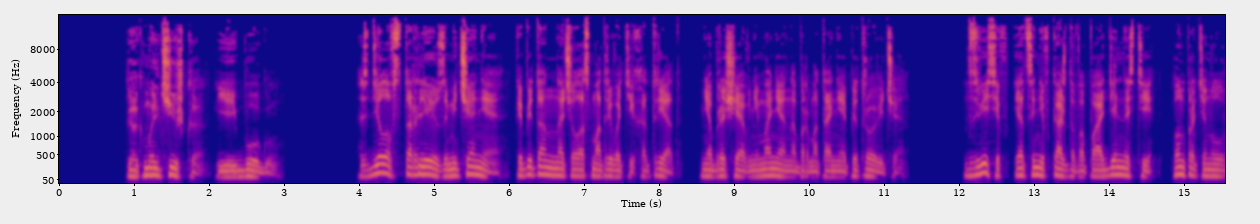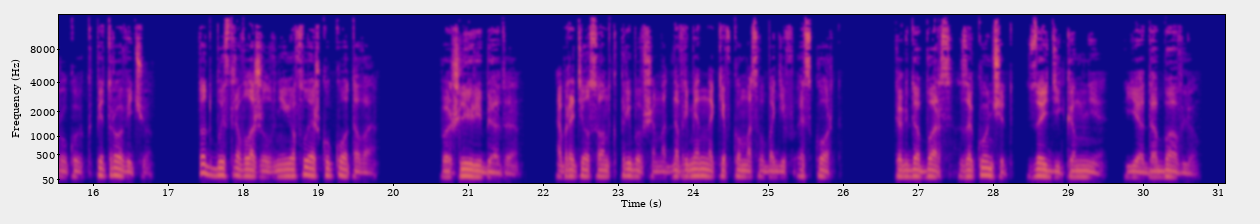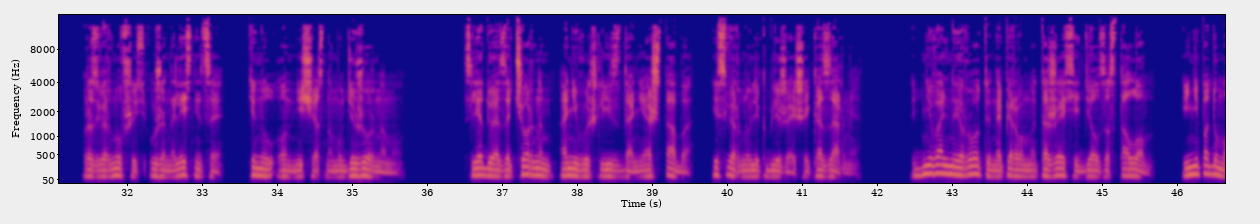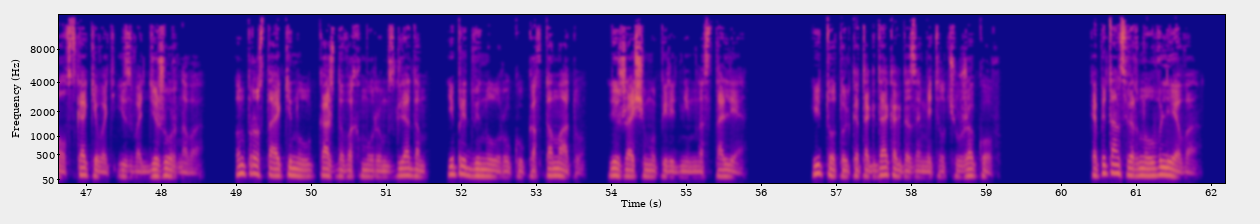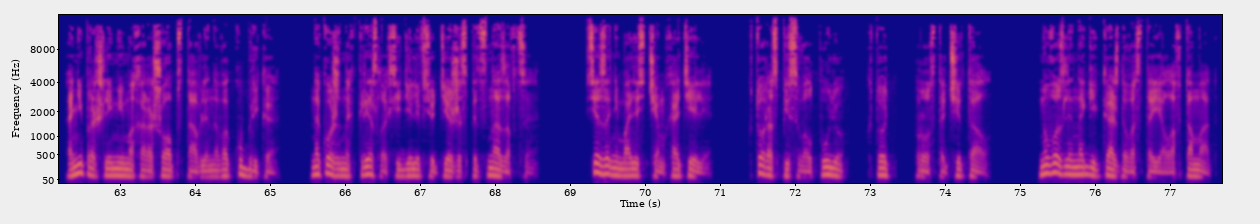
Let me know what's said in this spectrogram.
«Как мальчишка, ей-богу!» Сделав Старлею замечание, капитан начал осматривать их отряд, не обращая внимания на бормотание Петровича. Взвесив и оценив каждого по отдельности, он протянул руку к Петровичу. Тот быстро вложил в нее флешку Котова. «Пошли, ребята!» Обратился он к прибывшим, одновременно кивком освободив эскорт. Когда Барс закончит, зайди ко мне, я добавлю. Развернувшись уже на лестнице, кинул он несчастному дежурному. Следуя за черным, они вышли из здания штаба и свернули к ближайшей казарме. Дневальный роты на первом этаже сидел за столом и не подумал вскакивать и звать дежурного. Он просто окинул каждого хмурым взглядом и придвинул руку к автомату, лежащему перед ним на столе. И то только тогда, когда заметил чужаков. Капитан свернул влево. Они прошли мимо хорошо обставленного кубрика. На кожаных креслах сидели все те же спецназовцы. Все занимались чем хотели. Кто расписывал пулю, кто просто читал. Но возле ноги каждого стоял автомат.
